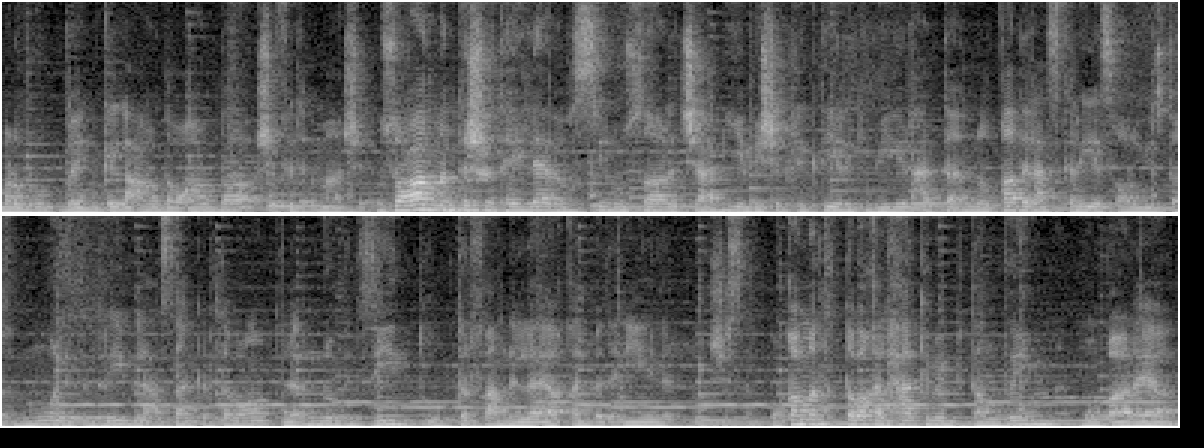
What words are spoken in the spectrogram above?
مربوط بين كل عارضة وعارضة شفة قماشة. وسرعان ما انتشرت هي اللعبة بالصين وصارت شعبية بشكل كتير كبير حتى إنه القادة العسكرية صاروا يستخدموها لتدريب العساكر تبعهم لإنه بتزيد وبترفع من اللياقة البدنية للجسم. وقامت الطبقة الحاكمة بتنظيم مباريات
